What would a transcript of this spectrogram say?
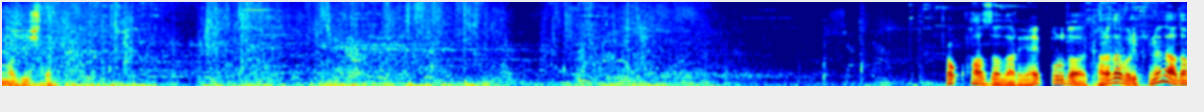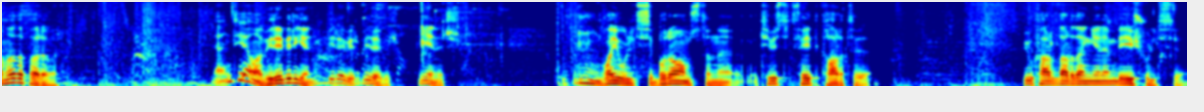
Olmadı işte. Çok fazlalar ya. Hep buradalar. Para da var üstüne de adamda da para var. Enti ama birebir yen. Birebir birebir. Yenir. Vay ultisi, Braum stun'ı, Twisted Fate kartı. Yukarılardan gelen bir Ashe ultisi.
